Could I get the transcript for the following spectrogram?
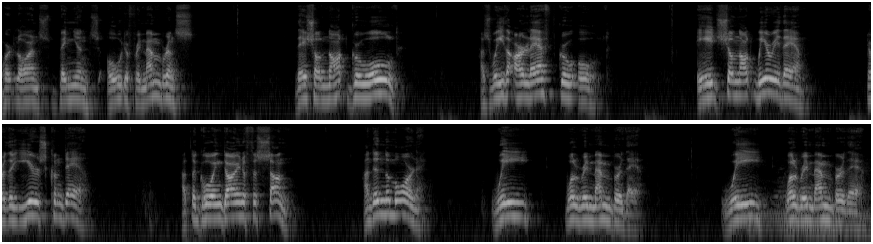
Robert Laurence Binyon's Ode of Remembrance. They shall not grow old, as we that are left grow old. Age shall not weary them, nor the years condemn. At the going down of the sun, and in the morning, we will remember them. We will remember them.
